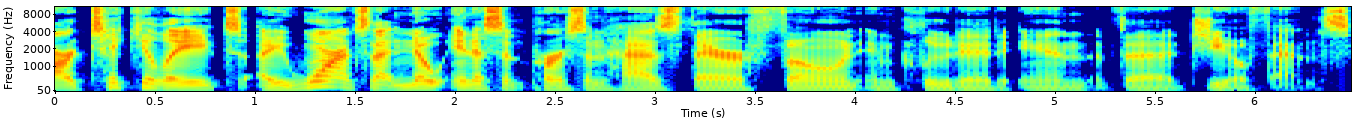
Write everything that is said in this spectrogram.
articulate a warrant so that no innocent person has their phone included in the geofence.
